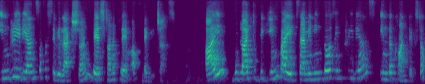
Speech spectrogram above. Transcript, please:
ingredients of a civil action based on a claim of negligence. I would like to begin by examining those ingredients in the context of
